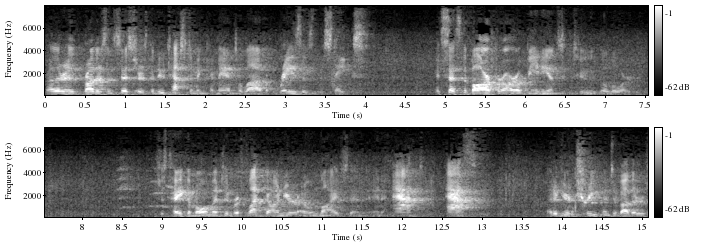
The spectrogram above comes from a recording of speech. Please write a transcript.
brothers and sisters, the New Testament command to love raises the stakes. It sets the bar for our obedience to the Lord. Just take a moment and reflect on your own lives and, and act, ask that of your treatment of others,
